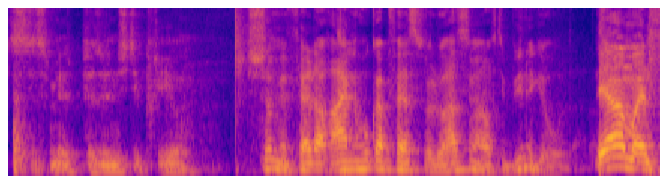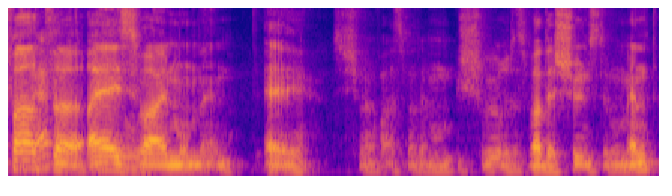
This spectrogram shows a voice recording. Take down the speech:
Das ist mir persönlich die Prio. Stimmt, mir fällt auch ein Hookup-Festival. Du hast ihn mal auf die Bühne geholt. Alter. Ja, mein Vater, ey, es war ein Moment, ey, ich schwöre, ich schwöre, das war der schönste Moment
